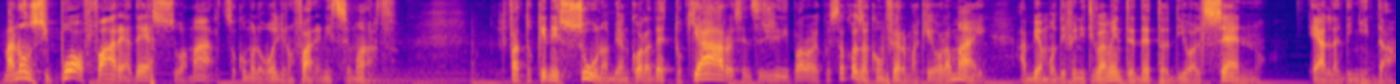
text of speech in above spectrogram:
ma non si può fare adesso, a marzo, come lo vogliono fare inizio marzo. Il fatto che nessuno abbia ancora detto chiaro e senza giri di parole questa cosa conferma che oramai abbiamo definitivamente detto addio al senno e alla dignità.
